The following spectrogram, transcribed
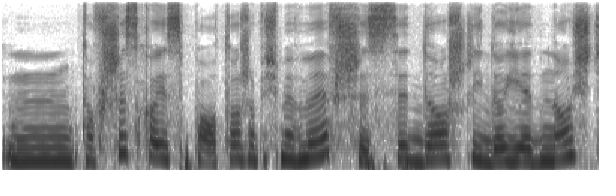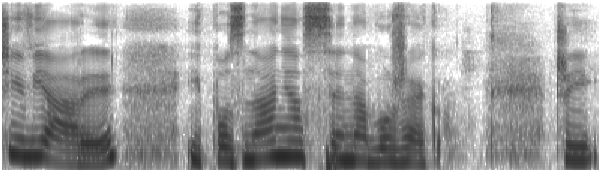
mm, to wszystko jest po to, żebyśmy my wszyscy doszli do jedności wiary i poznania Syna Bożego. Czyli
